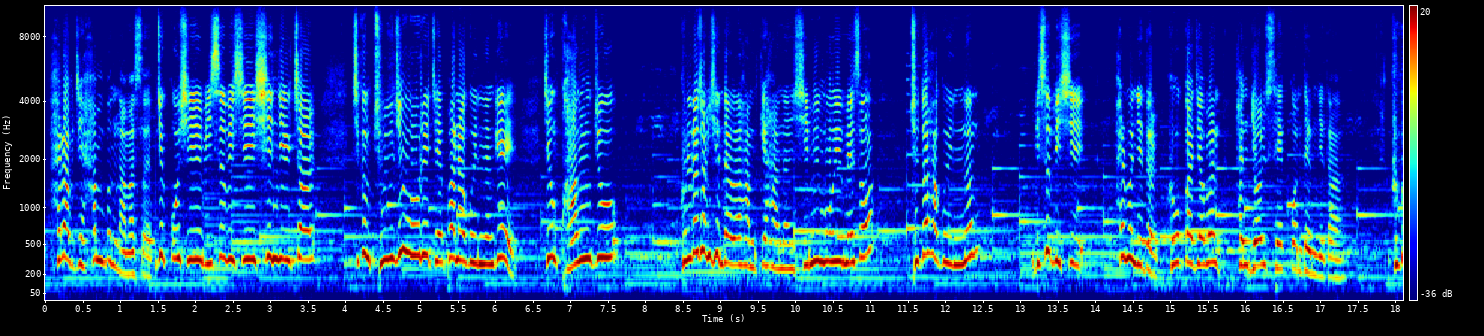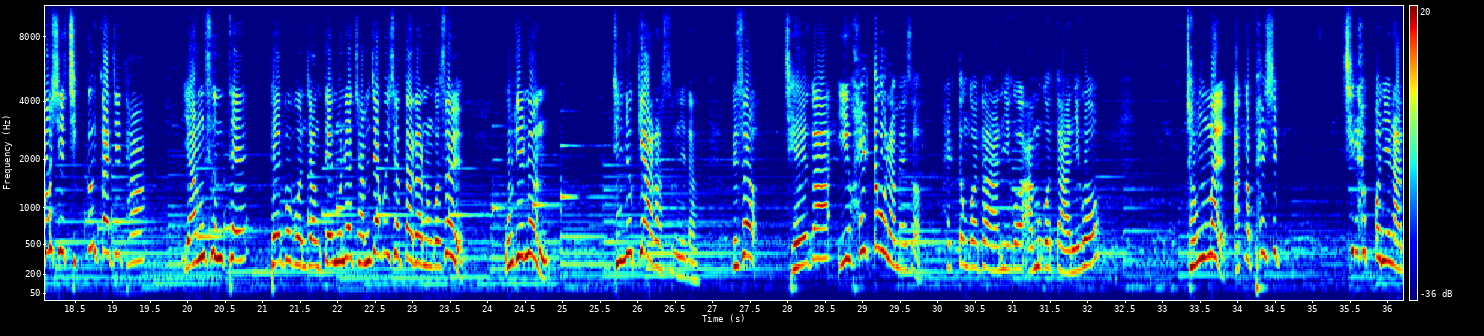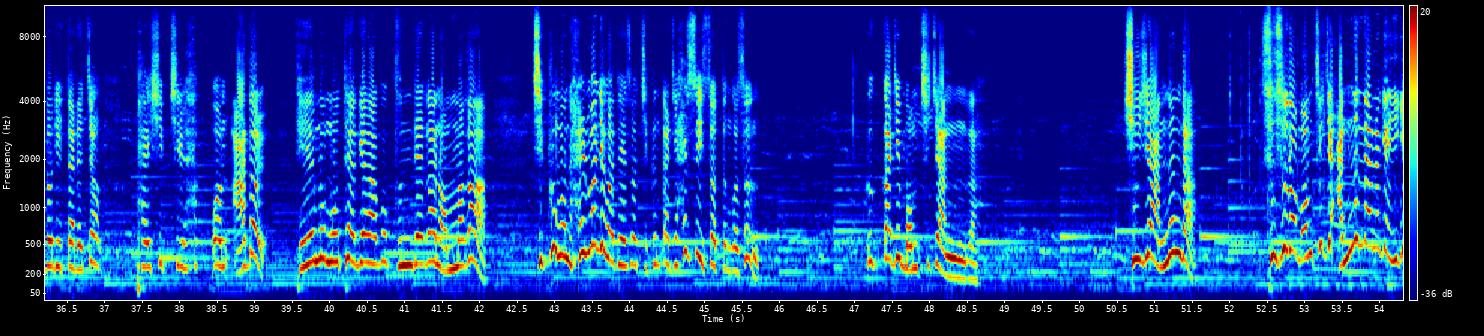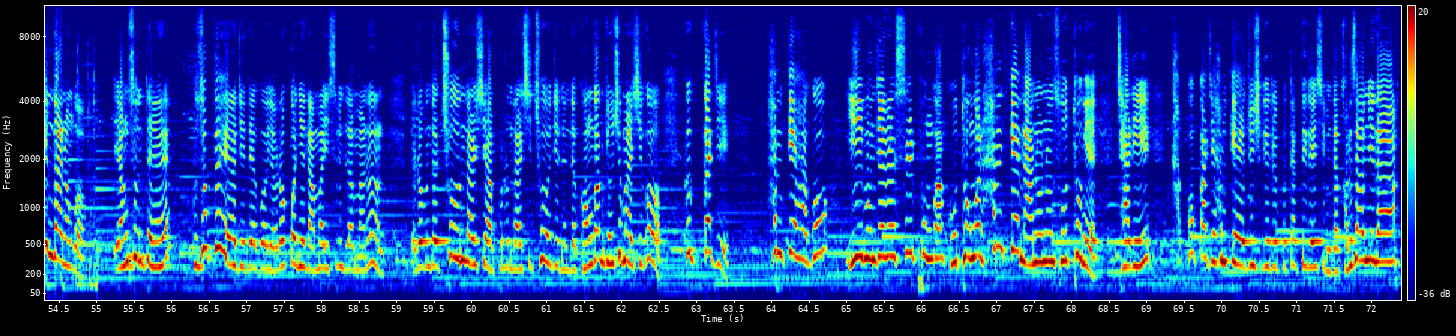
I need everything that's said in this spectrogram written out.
할아버지 한 분 남았어요. 지꽃이 미쓰비시 신일철 지금 줄줄이 재판하고 있는 게 지금 광주 근로정신대와 함께하는 시민 모임에서 주도하고 있는 미쓰비시 할머니들 그것까지 하면 한 13건 됩니다. 그것이 지금까지 다 양승태 대법원장 때문에 잠자고 있었다라는 것을 우리는 뒤늦게 알았습니다. 그래서 제가 이 활동을 하면서 활동가도 아니고 아무것도 아니고 정말 아까 87학번인 아들이 있다 그랬죠? 87학번 아들 대무 못하게 하고 군대 간 엄마가 지금은 할머니가 돼서 지금까지 할 수 있었던 것은 끝까지 멈추지 않는다. 쉬지 않는다. 스스로 멈추지 않는다는 게 이긴다는 거. 양손대 구속도 해야지 되고 여러 건이 남아 있습니다만은 여러분들 추운 날씨 앞으로 날씨 추워지는데 건강 조심하시고 끝까지 함께 하고 이 문제를 슬픔과 고통을 함께 나누는 소통의 자리 꼭까지 함께 해주시기를 부탁드리겠습니다. 감사합니다.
